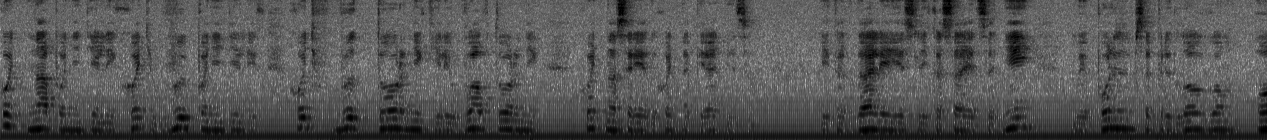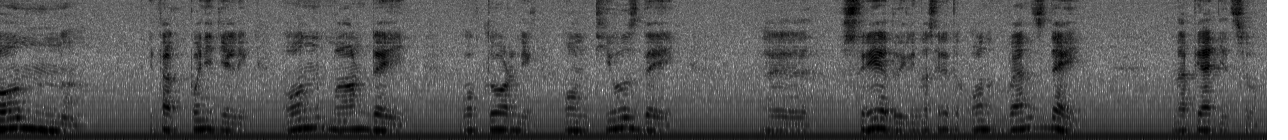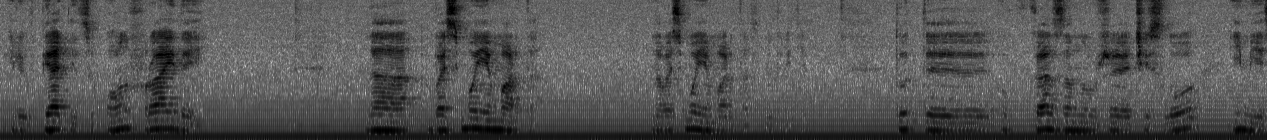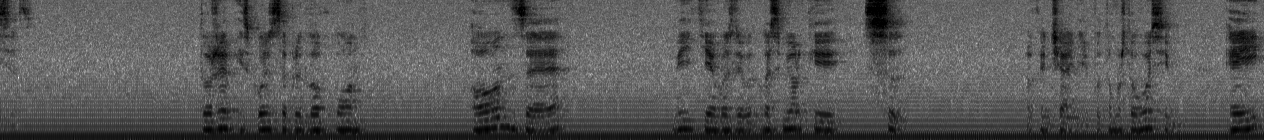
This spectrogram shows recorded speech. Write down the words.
хоть на понедельник, хоть в понедельник, хоть в вторник или во вторник, хоть на среду, хоть на пятницу и так далее. Если касается дней, мы пользуемся предлогом «on». Итак, понедельник «on Monday», во вторник «on Tuesday», э, среду или на среду on Wednesday, на пятницу или в пятницу on Friday, на 8 марта, на 8 марта, смотрите, тут э, указано уже число и месяц. Тоже используется предлог on. On the, видите, возле восьмерки с окончание, потому что 8, 8,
